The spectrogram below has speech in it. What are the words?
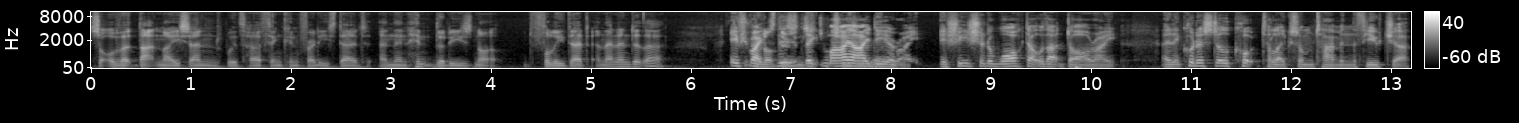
sort of at that nice end with her thinking Freddy's dead, and then hint that he's not fully dead, and then end it there. If right, so this is like my idea, right? If she should have walked out of that door, right, and it could have still cut to like sometime in the future,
